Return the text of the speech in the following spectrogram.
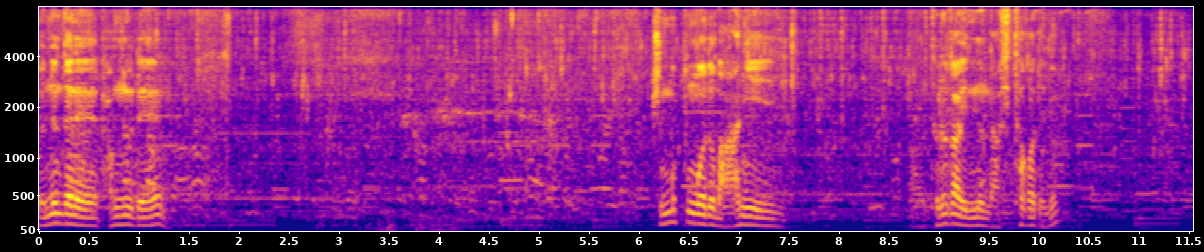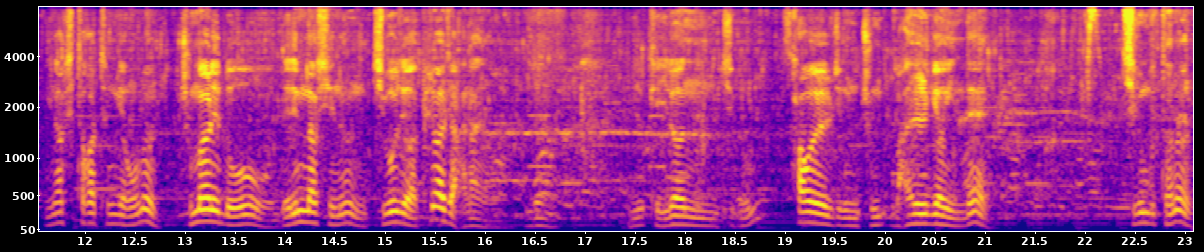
몇 년 전에 방류된 중국붕어도 많이 어, 들어가 있는 낚시터거든요. 이 낚시터 같은 경우는 주말에도 내림 낚시는 집어제가 필요하지 않아요. 이런 이렇게 이런 지금 4월 지금 중 말경인데 지금부터는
